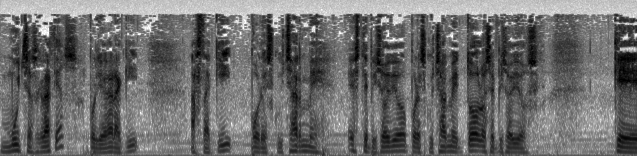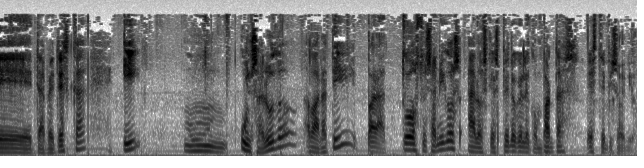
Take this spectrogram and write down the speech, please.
muchas gracias por llegar aquí, hasta aquí, por escucharme este episodio, por escucharme todos los episodios que te apetezca y un, saludo para ti, para todos tus amigos a los que espero que le compartas este episodio.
